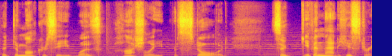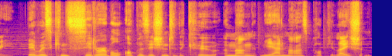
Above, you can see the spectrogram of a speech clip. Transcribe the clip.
that democracy was partially restored. So, given that history, there was considerable opposition to the coup among Myanmar's population.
